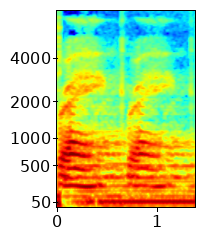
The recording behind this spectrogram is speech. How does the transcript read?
break, break.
